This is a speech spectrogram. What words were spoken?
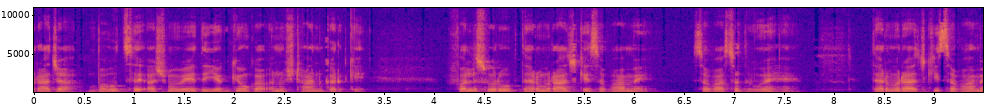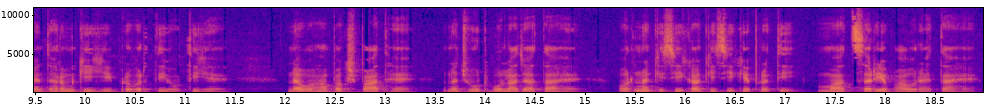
राजा, बहुत से अश्ववेद यज्ञों का अनुष्ठान करके फलस्वरूप धर्मराज के सभा में सभासद हुए हैं। धर्मराज की सभा में धर्म की ही प्रवृत्ति होती है। न वहाँ पक्षपात है न झूठ बोला जाता है और न किसी का किसी के प्रति मात्सर्य भाव रहता है।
